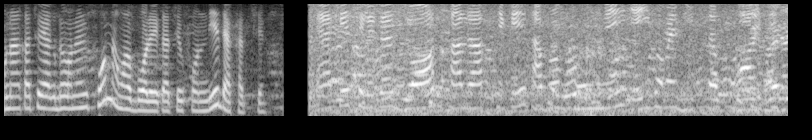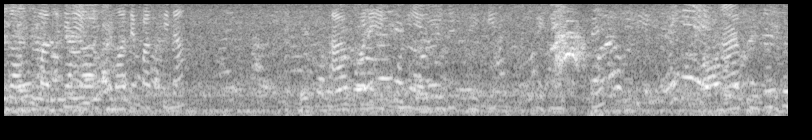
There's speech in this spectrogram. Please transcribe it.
ওনার কাছে এক ধরনের ফোন আমার বরের কাছে ফোন দিয়ে দেখাচ্ছে। একে ছেলেটার জ্বর কাল রাত থেকে তারপর ঘুম নেই এইভাবে ডিস্টার্ব করছে ঘুম পাচ্ছি না ঘুমাতে পাচ্ছি না। তারপরে এখন এলো এই যে ক্রিকেট চেকিং করতে। আর কুকুর তো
